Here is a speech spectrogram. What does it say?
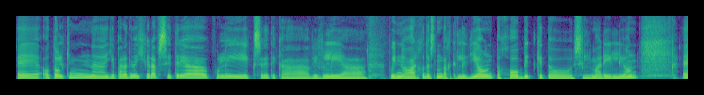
Ε, ο Tolkien, για παράδειγμα, έχει γράψει τρία πολύ εξαιρετικά βιβλία, που είναι ο Άρχοντας των Δαχτυλιδιών, το Hobbit και το Silmarillion, ε,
